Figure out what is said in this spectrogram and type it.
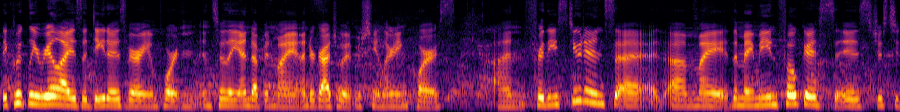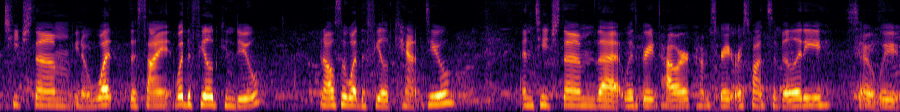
they quickly realize that data is very important, and so they end up in my undergraduate machine learning course. And for these students, uh, uh, my, the, my main focus is just to teach them you know, what, the science, what the field can do, and also what the field can't do, and teach them that with great power comes great responsibility. So we,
